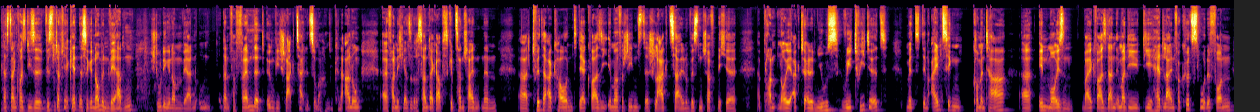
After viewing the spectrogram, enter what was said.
dass dann quasi diese wissenschaftlichen Erkenntnisse genommen werden, Studien genommen werden, um dann verfremdet irgendwie Schlagzeilen zu machen. So, keine Ahnung, äh, fand ich ganz interessant. Da gab es, gibt es anscheinend einen äh, Twitter-Account, der quasi immer verschiedenste Schlagzeilen und wissenschaftliche, äh, brandneue aktuelle News retweetet mit dem einzigen Kommentar äh, in Mäusen, weil quasi dann immer die, die Headline verkürzt wurde von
